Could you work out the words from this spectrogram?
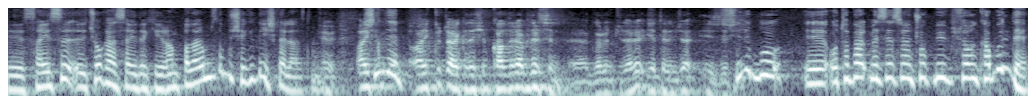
e, sayısı e, çok az sayıdaki rampalarımız da bu şekilde işgal altında. Evet. Aykut, Şimdi Aykut arkadaşım kaldırabilirsin görüntüleri yeterince izledik. Şimdi bu e, otopark meselesi falan çok büyük bir sorun kabul de.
